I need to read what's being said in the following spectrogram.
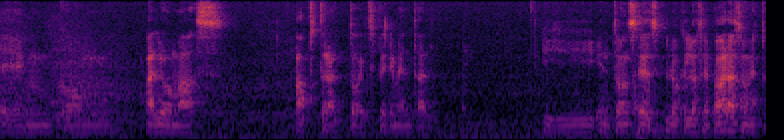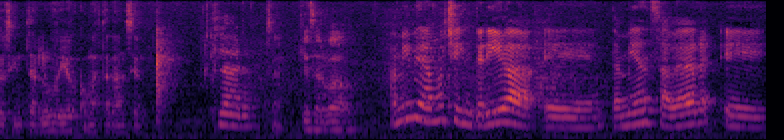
em, con algo más abstracto, experimental. Y entonces lo que lo separa son estos interludios como esta canción. Claro. Sí. Qué salvado. A mí me da mucha intriga eh, también saber eh,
